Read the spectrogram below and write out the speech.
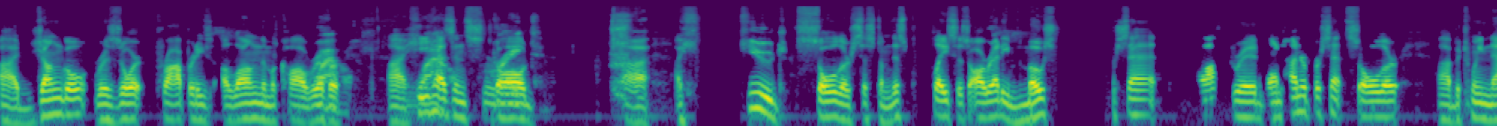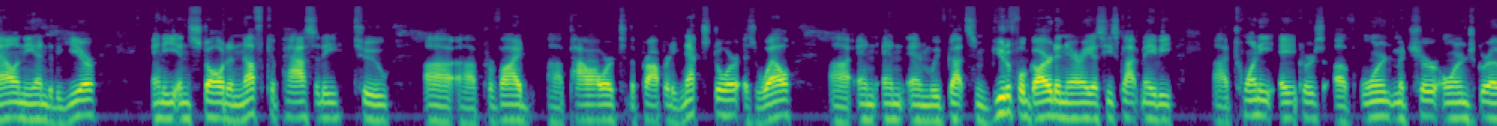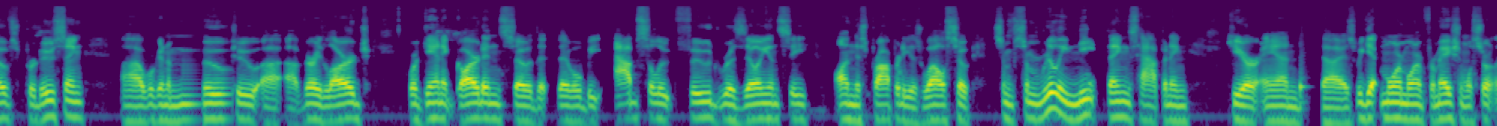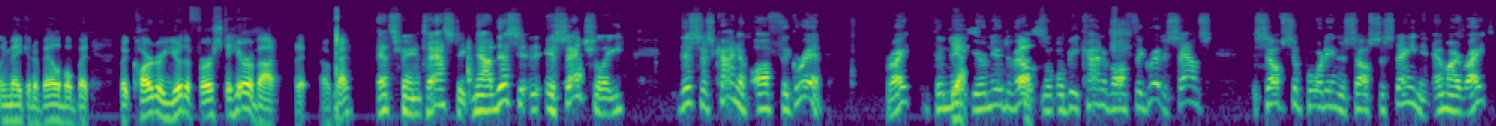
uh, jungle resort properties along the Macal River. Wow. Uh, he wow. has installed uh, a huge solar system. This place is already most percent off grid, 100% solar uh, between now and the end of the year. And he installed enough capacity to provide uh, power to the property next door as well. Uh, and and and we've got some beautiful garden areas. He's got maybe uh, 20 acres of orange, mature orange groves producing. we're going to move to a very large organic garden so that there will be absolute food resiliency on this property as well. So some some really neat things happening here, and uh, as we get more and more information, we'll certainly make it available. But but Carter, you're the first to hear about it. Okay, that's fantastic. Now this essentially this is kind of off the grid, right? The new, yes. your new development yes. will be kind of off the grid. It sounds self-supporting and self-sustaining. Am I right?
